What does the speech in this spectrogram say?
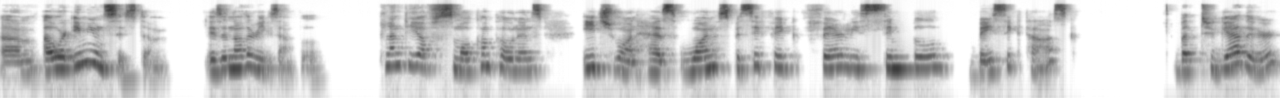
Um, our immune system is another example. Plenty of small components each one has one specific, fairly simple, basic task, but together,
